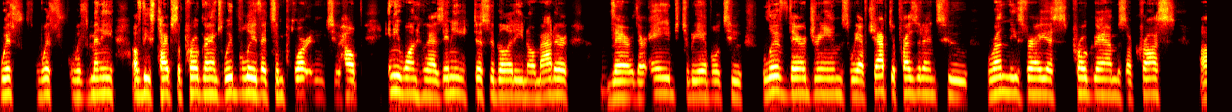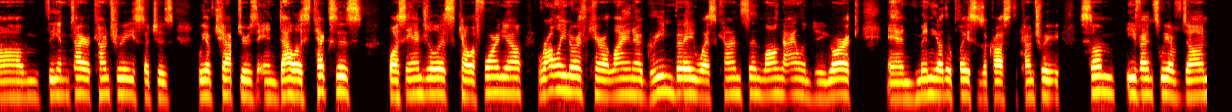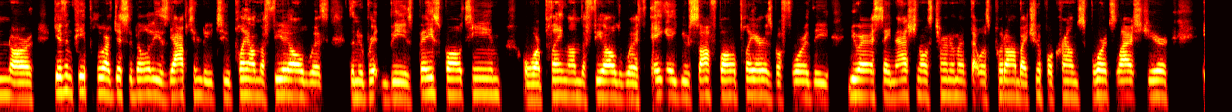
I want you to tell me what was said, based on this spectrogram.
with with with many of these types of programs we believe it's important to help anyone who has any disability no matter their their age to be able to live their dreams. We have chapter presidents who run these various programs across um, the entire country, such as we have chapters in Dallas, Texas. Los Angeles, California, Raleigh, North Carolina, Green Bay, Wisconsin, Long Island, New York, and many other places across the country. Some events we have done are giving people who have disabilities the opportunity to play on the field with the New Britain Bees baseball team or playing on the field with AAU softball players before the USA Nationals tournament that was put on by Triple Crown Sports last year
